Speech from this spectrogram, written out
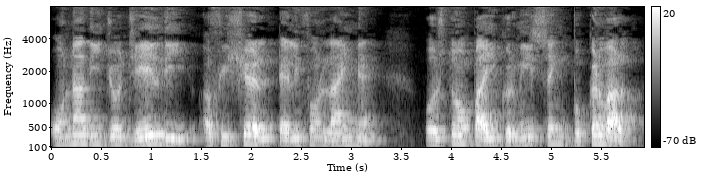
ਉਹਨਾਂ ਦੀ ਜੋ ਜੇਲ੍ਹ ਦੀ ਅਫੀਸ਼ੀਅਲ ਟੈਲੀਫੋਨ ਲਾਈਨ ਹੈ, ਉਸ ਤੋਂ ਭਾਈ ਗੁਰਮੀਤ ਸਿੰਘ ਬੁੱਕਣਵਾਲਾ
